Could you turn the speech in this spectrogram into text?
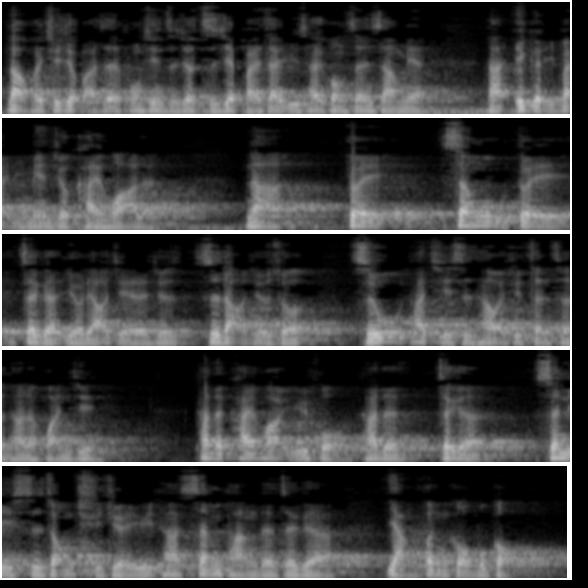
那我回去就把这风信子就直接摆在鱼菜共生上面，那一个礼拜里面就开花了。那对生物对这个有了解的，就是知道，就是说植物它其实它会去侦测它的环境，它的开花与否，它的这个。生理时钟取决于它身旁的这个养分够不够。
